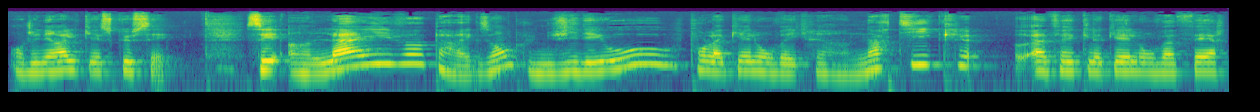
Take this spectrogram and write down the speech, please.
en général, qu'est-ce que c'est? C'est un live, par exemple, une vidéo pour laquelle on va écrire un article, avec laquelle on va faire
